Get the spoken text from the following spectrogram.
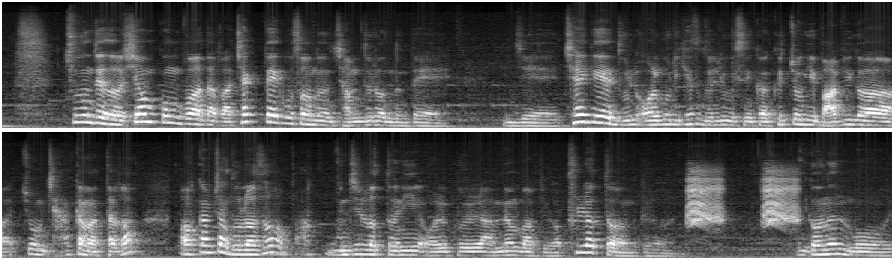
추운 데서 시험 공부하다가 책 빼고서는 잠들었는데 이제 책에 눌, 얼굴이 계속 눌리고 있으니까 그쪽이 마비가 좀 잠깐 왔다가 어, 깜짝 놀라서 막 문질렀더니 얼굴 안면 마비가 풀렸던 그런 이거는 뭐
